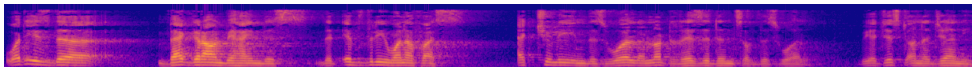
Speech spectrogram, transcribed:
what is the background behind this, that every one of us actually in this world are not residents of this world. We are just on a journey.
